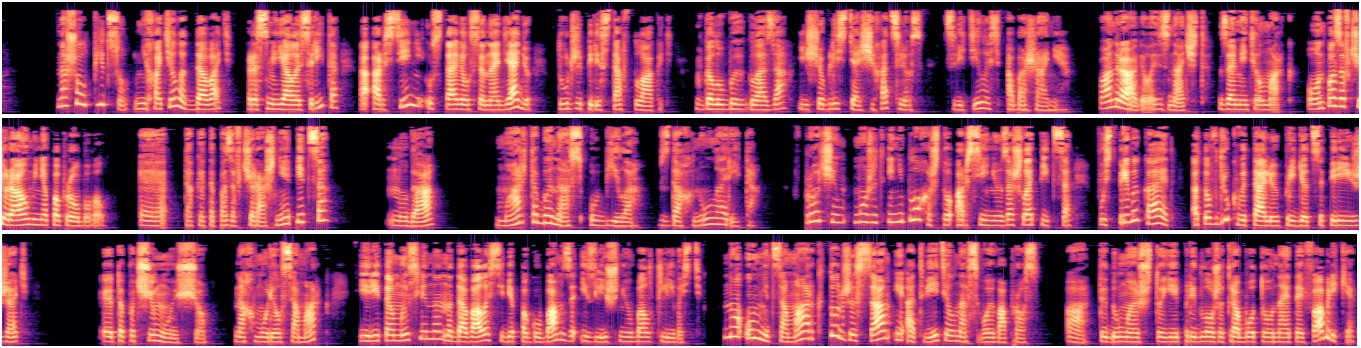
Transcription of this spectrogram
«Нашел пиццу, не хотел отдавать», — рассмеялась Рита, а Арсений уставился на дядю, тут же перестав плакать. В голубых глазах, еще блестящих от слез, светилось обожание. «Понравилось, значит», — заметил Марк. «Он позавчера у меня попробовал». «Э, так это позавчерашняя пицца?» «Ну да». «Марта бы нас убила», — вздохнула Рита. «Впрочем, может и неплохо, что Арсению зашла пицца. Пусть привыкает, а то вдруг в Италию придется переезжать. «Это почему еще?» – нахмурился Марк, и Рита мысленно надавала себе по губам за излишнюю болтливость. Но умница Марк тут же сам и ответил на свой вопрос. «А, ты думаешь, что ей предложат работу на этой фабрике?»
